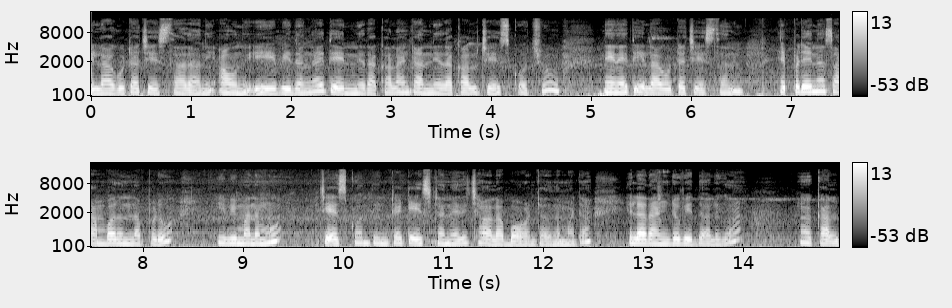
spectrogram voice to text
ఇలా కూడా చేస్తారా అని అవును ఏ విధంగా అయితే ఎన్ని రకాలంటే అన్ని రకాలు చేసుకోవచ్చు. నేనైతే ఇలా కూడా చేస్తాను. ఎప్పుడైనా సాంబార్ ఉన్నప్పుడు ఇవి మనము చేసుకొని తింటే టేస్ట్ అనేది చాలా బాగుంటుంది అనమాట ఇలా రెండు విధాలుగా కల్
